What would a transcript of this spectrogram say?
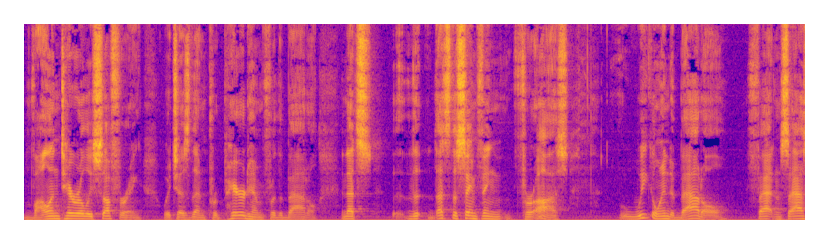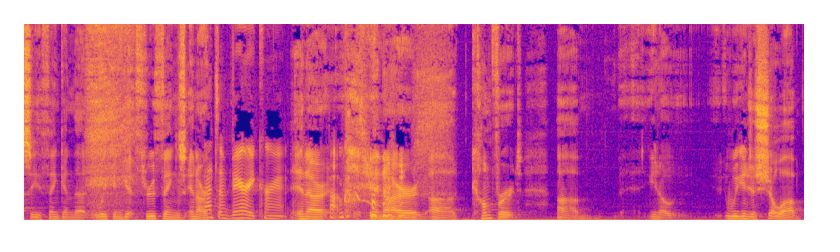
voluntarily suffering, which has then prepared him for the battle. And that's the, that's the same thing for us. We go into battle fat and sassy, thinking that we can get through things in our That's a very current. in our in our uh, comfort. Um, you know, we can just show up.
